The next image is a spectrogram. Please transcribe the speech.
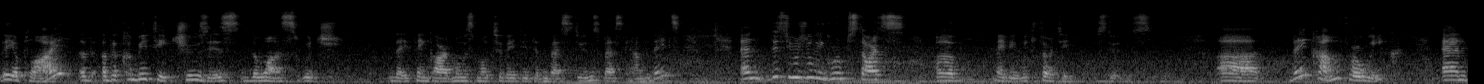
they apply. Uh, the committee chooses the ones which they think are most motivated and best students, best candidates. And this usually group starts uh, maybe with 30 students. Uh, they come for a week and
